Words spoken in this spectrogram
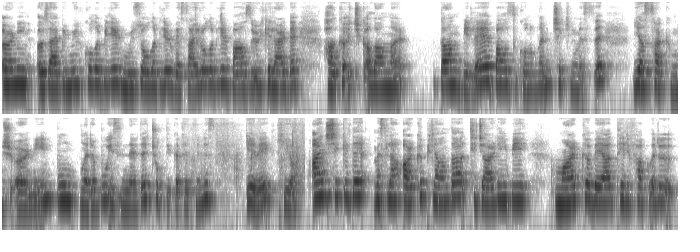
Örneğin özel bir mülk olabilir, müze olabilir vesaire olabilir. Bazı ülkelerde halka açık alanlardan bile bazı konumların çekilmesi yasakmış örneğin. Bunlara, bu izinlere de çok dikkat etmeniz gerekiyor. Aynı şekilde mesela arka planda ticari bir marka veya telif hakları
